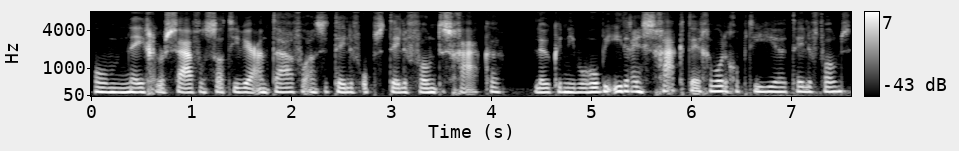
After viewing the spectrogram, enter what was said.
om negen uur s'avonds zat hij weer aan tafel aan zijn op zijn telefoon te schaken. Leuke nieuwe hobby. Iedereen schaakt tegenwoordig op die uh, telefoons.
